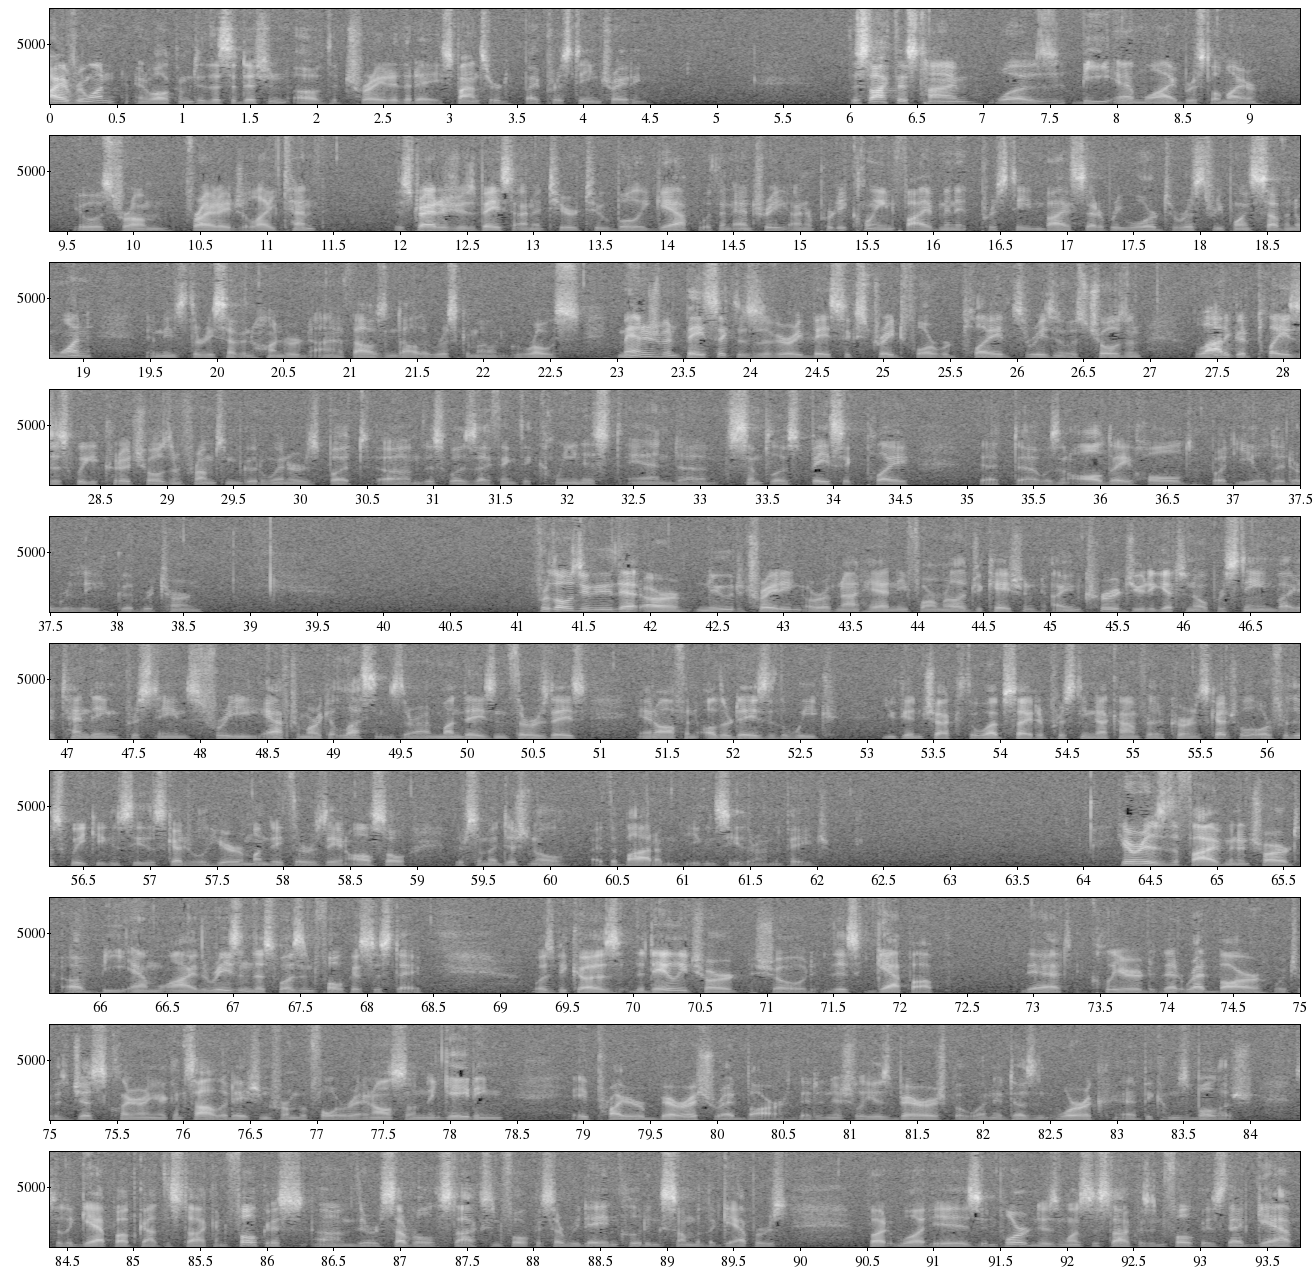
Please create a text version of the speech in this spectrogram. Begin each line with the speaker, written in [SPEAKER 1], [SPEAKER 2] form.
[SPEAKER 1] Hi everyone and welcome to this edition of the Trade of the Day sponsored by Pristine Trading. The stock this time was BMY Bristol Myers. It was from Friday July 10th. The strategy is based on a tier 2 bully gap with an entry on a pretty clean 5 minute pristine buy setup reward to risk 3.7 to 1 that means 3700 on a $1,000 risk amount gross. Management basic, this is a very basic, straightforward play. It's the reason it was chosen. A lot of good plays this week. Could have chosen from some good winners, but um, this was, I think, the cleanest and uh, simplest basic play that uh, was an all-day hold, but yielded a really good return. For those of you that are new to trading or have not had any formal education, I encourage you to get to know Pristine by attending Pristine's free aftermarket lessons. They're on Mondays and Thursdays and often other days of the week. You can check the website at pristine.com for the current schedule, or for this week, you can see the schedule here Monday, Thursday, and also there's some additional at the bottom you can see there on the page. Here is the five minute chart of BMY. The reason this was in focus this day was because the daily chart showed this gap up that cleared that red bar, which was just clearing a consolidation from before, and also negating a prior bearish red bar that initially is bearish, but when it doesn't work, it becomes bullish. So the gap up got the stock in focus. Um, there are several stocks in focus every day, including some of the gappers. But what is important is once the stock was in focus, that gap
